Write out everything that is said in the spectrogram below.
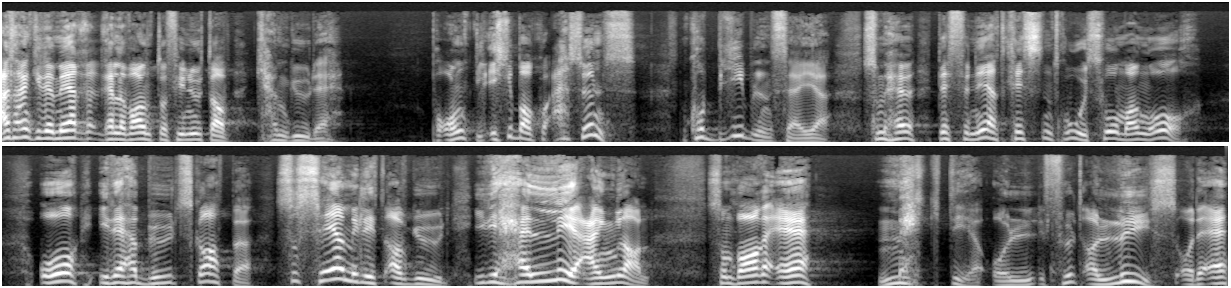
Jeg tenker Det er mer relevant å finne ut av hvem Gud er. På ordentlig. Ikke bare hva jeg syns, men hva Bibelen sier, som har definert kristen tro i så mange år. Og i det her budskapet så ser vi litt av Gud i de hellige englene, som bare er mektige og fullt av lys. Og det er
